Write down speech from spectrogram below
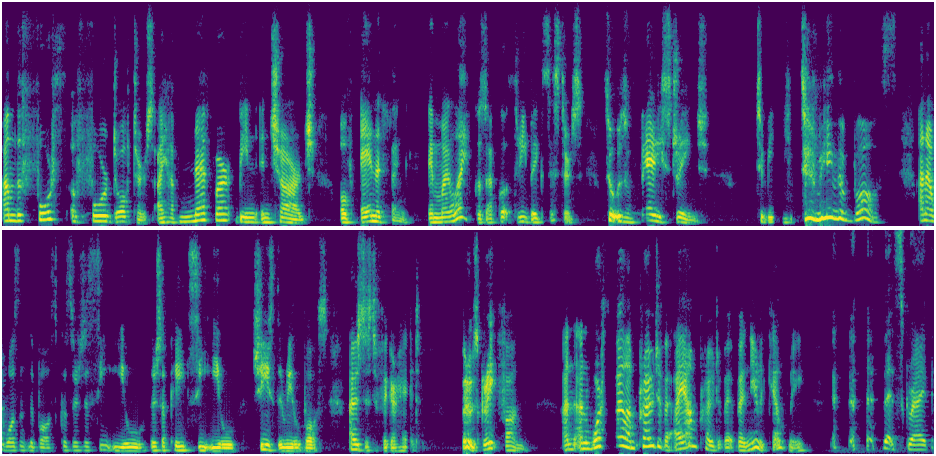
I'm the fourth of four daughters. I have never been in charge of anything in my life because I've got three big sisters. So it was very strange to be to be the boss. And I wasn't the boss because there's a CEO, there's a paid CEO. She's the real boss. I was just a figurehead. But it was great fun. And and worthwhile. I'm proud of it. I am proud of it, but it nearly killed me. That's great.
